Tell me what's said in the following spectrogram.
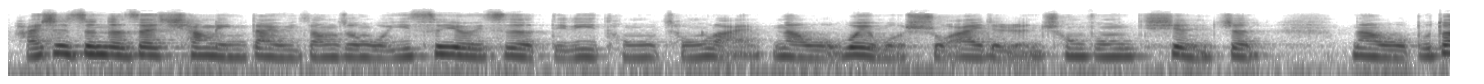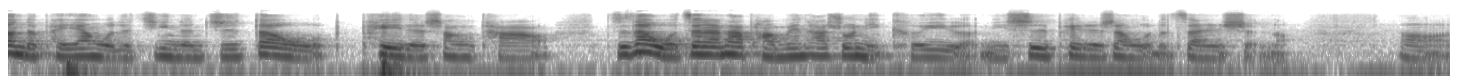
还是真的在枪林弹雨当中，我一次又一次的砥砺重重来？那我为我所爱的人冲锋陷阵，那我不断的培养我的技能，直到我配得上他，直到我站在他旁边，他说你可以了，你是配得上我的战神了。啊，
